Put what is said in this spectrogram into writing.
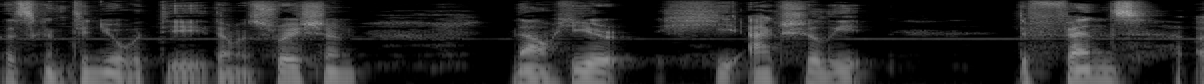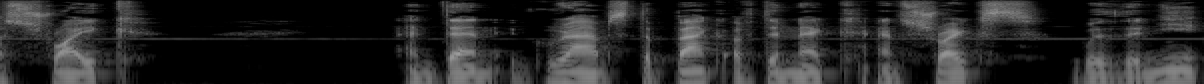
let's continue with the demonstration. Now here he actually defends a strike and then grabs the back of the neck and strikes with the knee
